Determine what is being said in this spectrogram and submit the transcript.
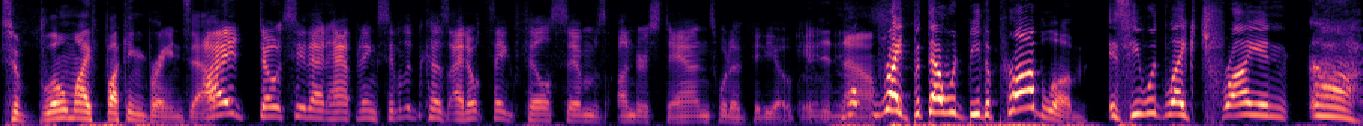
to blow my fucking brains out. I don't see that happening simply because I don't think Phil Simms understands what a video game. is. know. Well, right, but that would be the problem. Is he would like try and uh,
